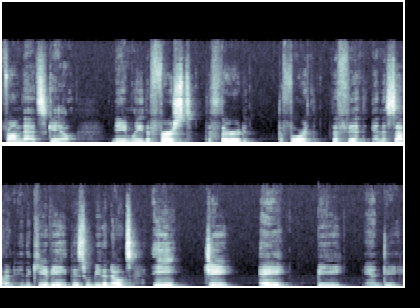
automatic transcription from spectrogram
from that scale, namely the first, the third, the fourth, the fifth, and the seventh. In the key of E, this would be the notes E, G, A, B, and D.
